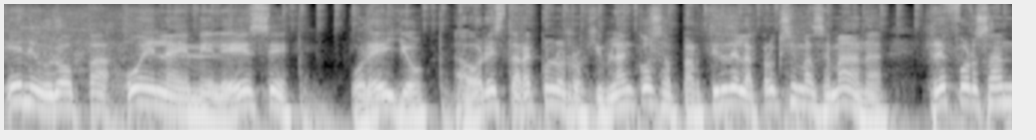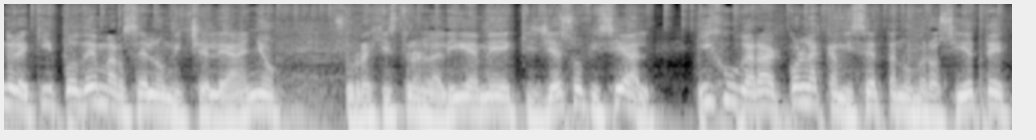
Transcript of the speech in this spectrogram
en Europa o en la MLS. Por ello, ahora estará con los rojiblancos a partir de la próxima semana, reforzando el equipo de Marcelo Michele Año. Su registro en la Liga MX ya es oficial y jugará con la camiseta número 7.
